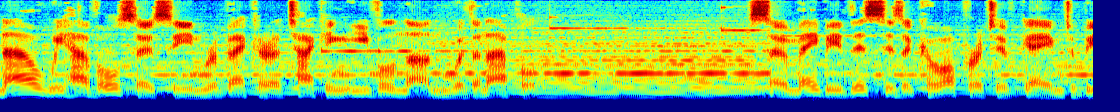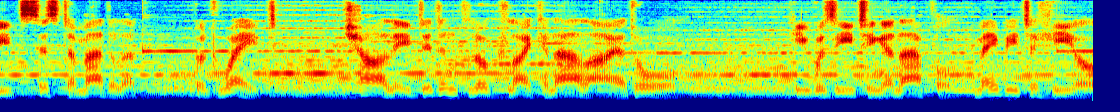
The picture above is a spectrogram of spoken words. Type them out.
Now we have also seen Rebecca attacking evil nun with an apple. So maybe this is a cooperative game to beat Sister Madeline. But wait, Charlie didn't look like an ally at all. He was eating an apple, maybe to heal,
